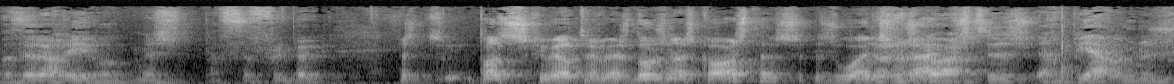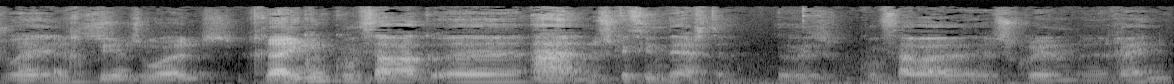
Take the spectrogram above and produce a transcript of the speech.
Mas era horrível. Mas pá, sofri para. Mas podes escrever outra vez? Dores nas costas, joelhos nas fracos, costas, arrepiava-me nos joelhos. arrepia nos joelhos, reino. Começava a, ah, não esqueci-me desta. Começava a escorrer reino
